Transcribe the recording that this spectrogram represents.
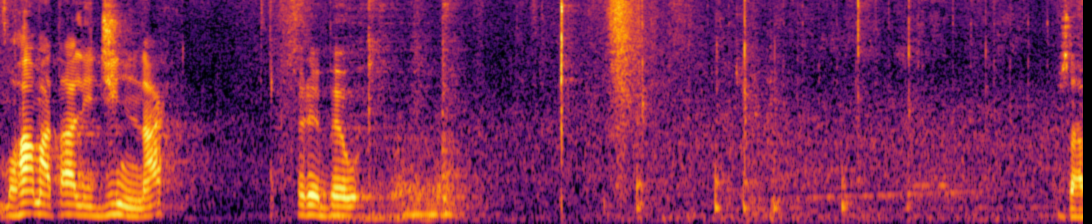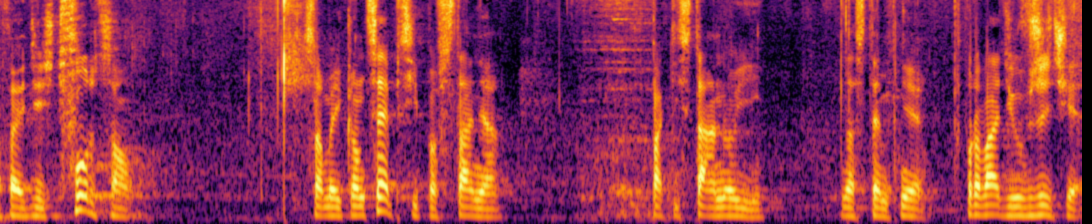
Muhammad Ali Jinnah, który był można powiedzieć twórcą samej koncepcji powstania Pakistanu i następnie wprowadził w życie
